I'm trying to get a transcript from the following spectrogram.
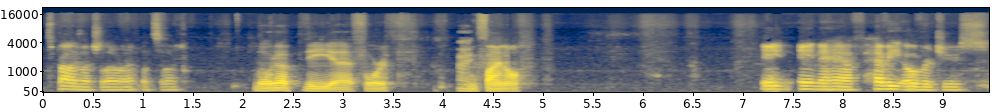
It's probably much lower. Let's look. Load up the uh, fourth Right. and final. Eight, eight and a half. Heavy over juice.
